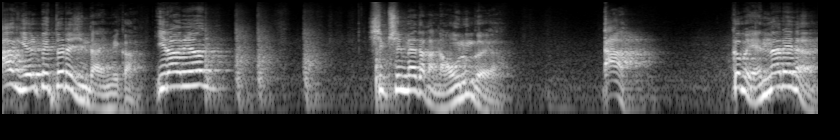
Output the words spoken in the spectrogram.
딱 10배 떨어진다 아닙니까? 이러면 17m가 나오는 거예요. 딱. 그러면 옛날에는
